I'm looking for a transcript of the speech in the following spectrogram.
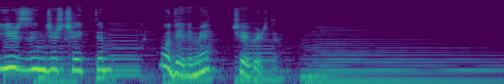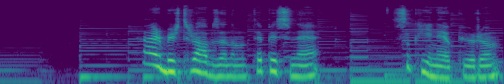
bir zincir çektim. Modelimi çevirdim. Her bir trabzanımın tepesine sık iğne yapıyorum.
